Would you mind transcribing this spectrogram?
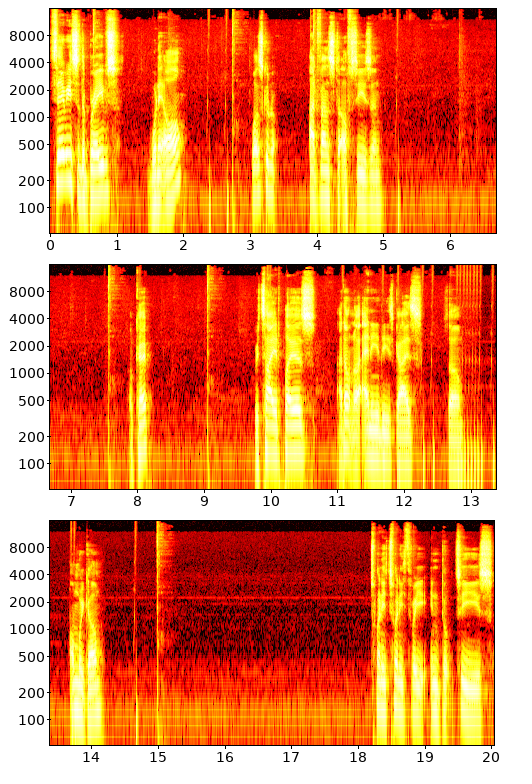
Series, so the Braves won it all. What's going to advance to off-season? Okay. Retired players. I don't know any of these guys. So, on we go. 2023 inductees.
